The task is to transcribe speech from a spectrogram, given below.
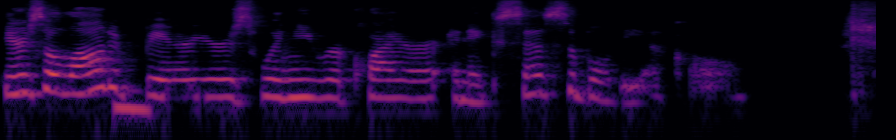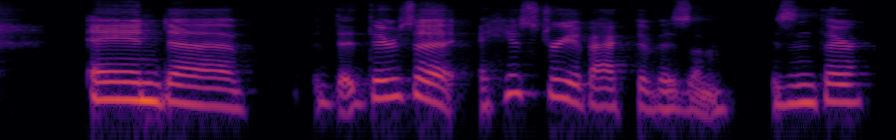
there's a lot of mm. barriers when you require an accessible vehicle and uh, th- there's a, history of activism isn't there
